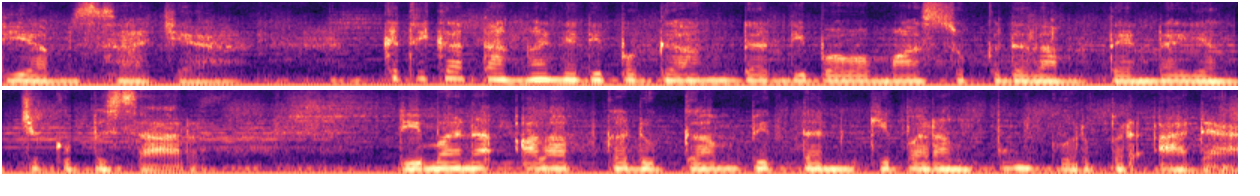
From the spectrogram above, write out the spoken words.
Diam saja ketika tangannya dipegang dan dibawa masuk ke dalam tenda yang cukup besar, di mana alap kadu gampit dan kiparang pungkur berada.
